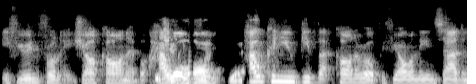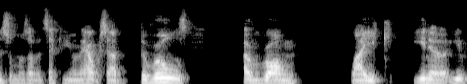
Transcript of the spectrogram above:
if you're in front, it's your corner. But how your line. Yeah. how can you give that corner up if you're on the inside and someone's overtaking you on the outside? The rules are wrong. Like you know, you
